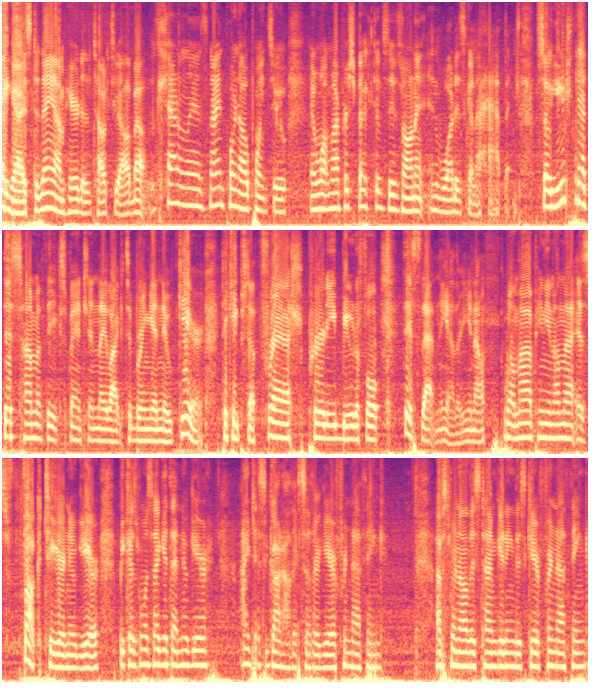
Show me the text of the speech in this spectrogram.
Hey guys, today I'm here to talk to y'all about Shadowlands 9.0.2 and what my perspectives is on it and what is going to happen. So usually at this time of the expansion they like to bring in new gear to keep stuff fresh, pretty, beautiful, this, that, and the other, you know. Well, my opinion on that is fuck to your new gear because once I get that new gear, I just got all this other gear for nothing. I've spent all this time getting this gear for nothing.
